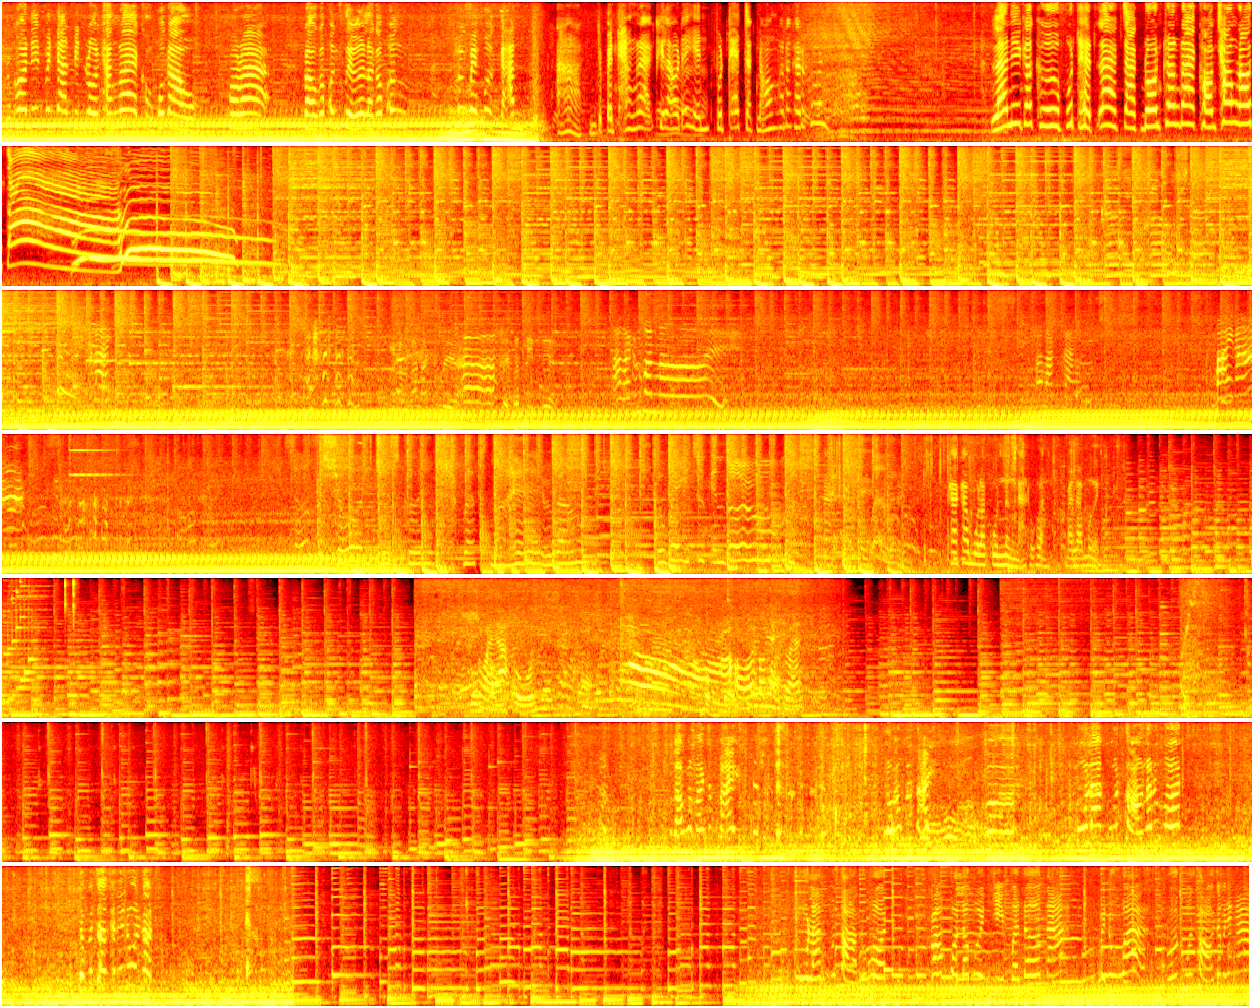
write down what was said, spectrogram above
ทุกคนนี่เป็นการบินโดรนครั้งแรกของพวกเรา เพราะว่าเราก็เพิ่งซื้อแล้วก็เพิ่งเพิ่งไปฝึกกัน อ่าจะเป็นครั้งแรกที่เราได้เห็นฟุตเทจจากน้องเขานะคะทุกคน และนี่ก็คือฟุตเทจแรกจากโดรนเครื่องแรกของช่องเราจ้า บูรากุลหนึ่งนะทุกคนใบละหมื่นสวยอะ ศูนย์ โอ้โหลงอย่างสวย คูณสองทุกคนก็คนละถีบเหมือนเดิมนะ ไปดูว่ารถคูณสองจะเป็นยังไง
